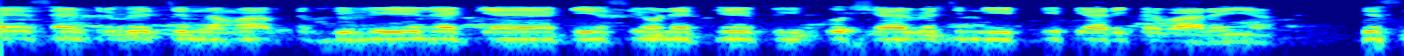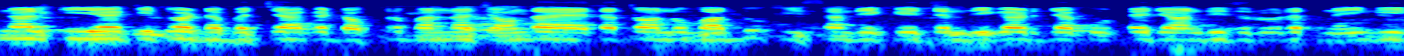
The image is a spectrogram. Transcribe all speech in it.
ਇਹ ਸੈਂਟਰ ਵਿੱਚ ਨਵਾਂ ਤਬਦੀਲੀ ਇਹ ਲੈ ਕੇ ਆਏ ਹਾਂ ਕਿ ਅਸੀਂ ਹੁਣ ਇੱਥੇ ਫਰੀਦਕੋਟ ਸ਼ਹਿਰ ਵਿੱਚ ਨੀਟ ਦੀ ਤਿਆਰੀ ਕਰਵਾ ਰਹੇ ਹਾਂ। ਜਿਸ ਨਾਲ ਕੀ ਹੈ ਕਿ ਤੁਹਾਡਾ ਬੱਚਾ ਅਗਰ ਡਾਕਟਰ ਬਣਨਾ ਚਾਹੁੰਦਾ ਹੈ ਤਾਂ ਤੁਹਾਨੂੰ ਵਾਧੂ ਫੀਸਾਂ ਦੇ ਕੇ ਚੰਡੀਗੜ੍ਹ ਜਾਂ ਕੋਟੇ ਜਾਣ ਦੀ ਜ਼ਰੂਰਤ ਨਹੀਂਗੀ।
